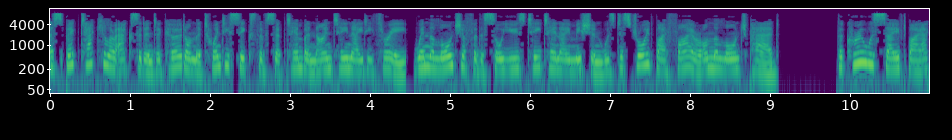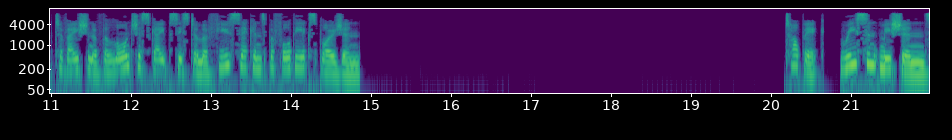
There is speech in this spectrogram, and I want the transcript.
A spectacular accident occurred on 26 September 1983, when the launcher for the Soyuz T-10A mission was destroyed by fire on the launch pad. The crew was saved by activation of the launch escape system a few seconds before the explosion. Recent missions.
